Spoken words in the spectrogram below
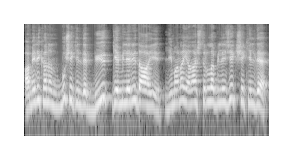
Amerika'nın bu şekilde büyük gemileri dahi limana yanaştırılabilecek şekilde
